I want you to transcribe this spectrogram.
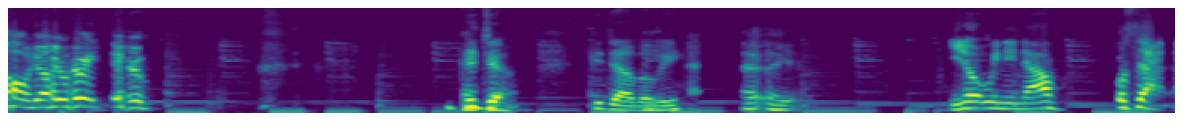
Oh, no. He went right there. Good Thank you. job. Good job, Obi. Uh, uh, You know what we need now? what's that?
